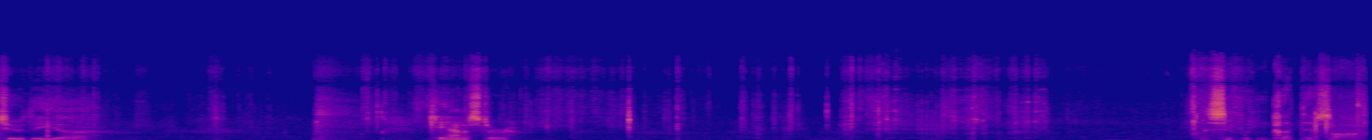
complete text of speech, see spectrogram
to the uh, canister. Let's see if we can cut this off.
